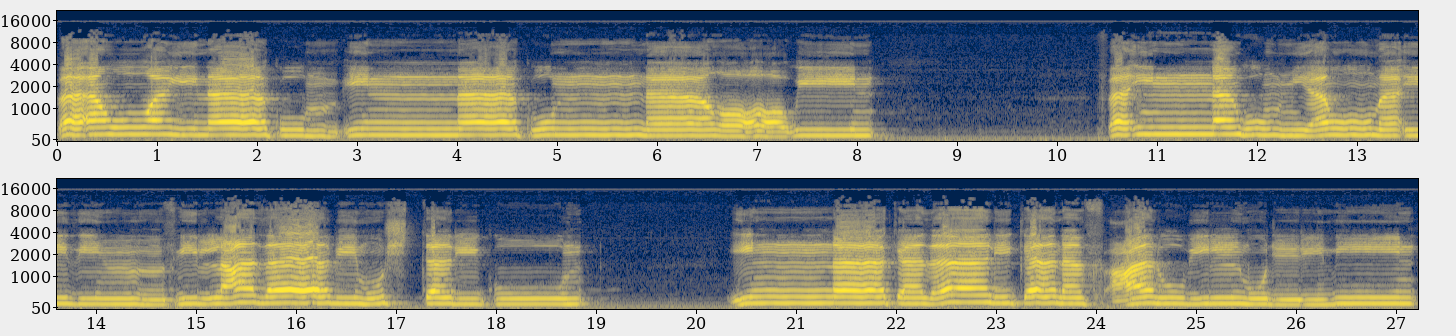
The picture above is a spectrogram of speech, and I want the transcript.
فأغويناكم إنا كنا غاوين. فإنهم يومئذ في العذاب مشتركون. أنا كذلك نفعل بالمجرمين.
